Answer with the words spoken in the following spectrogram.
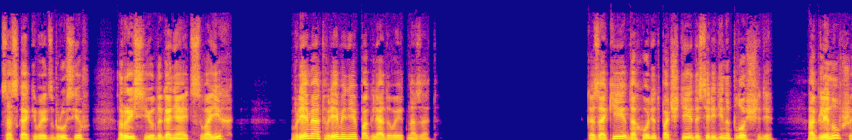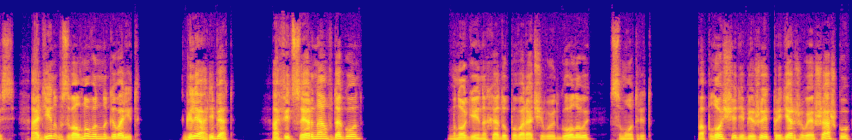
соскакивает с брусьев, рысью догоняет своих, время от времени поглядывает назад. Казаки доходят почти до середины площади. Оглянувшись, один взволнованно говорит: "Гля, ребят, офицер нам вдогон". Многие на ходу поворачивают головы, смотрят. По площади бежит, придерживая шашку,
